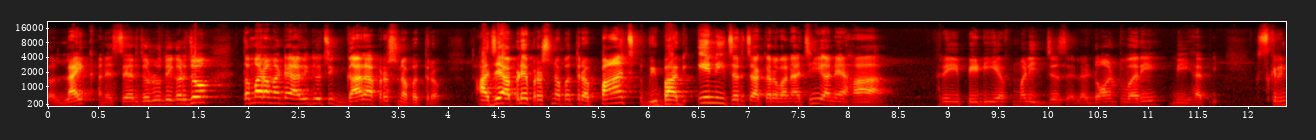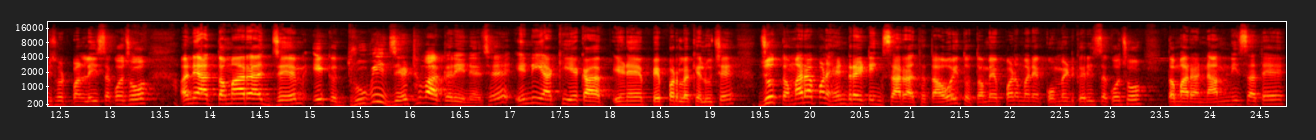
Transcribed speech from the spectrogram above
તો લાઈક અને શેર જરૂરથી કરજો. તમારા માટે આવી ગયો છે ગાલા પ્રશ્નપત્ર. આજે આપણે પ્રશ્નપત્ર પાંચ વિભાગ એની ચર્ચા કરવાના છીએ અને હા ફ્રી પીડીએફ મળી જ જશે. એટલે don't worry be happy screenshot પણ લઈ શકો છો. અને આ તમારા જેમ એક ધ્રુવી જેઠવા કરીને છે, એની આખી એક આ એણે પેપર લખેલું છે. જો તમારા પણ હેન્ડરાઇટિંગ સારા થતા હોય, તો તમે પણ મને કોમેન્ટ કરી શકો છો. તમારા નામની સાથે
